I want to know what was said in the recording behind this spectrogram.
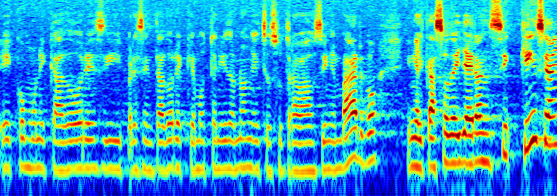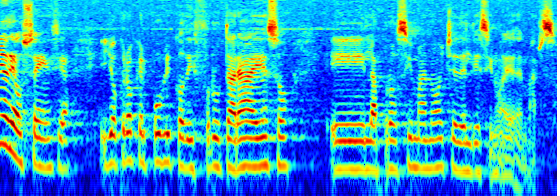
eh, comunicadores y presentadores que hemos tenido no han hecho su trabajo. Sin embargo, en el caso de ella eran 15 años de ausencia y yo creo que el público disfrutará eso eh, la próxima noche del 19 de marzo.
